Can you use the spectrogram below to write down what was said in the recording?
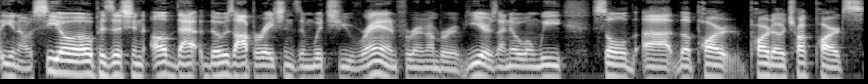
you know COO position of that those operations in which you ran for a number of years. I know when we sold uh, the part Pardo truck parts,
